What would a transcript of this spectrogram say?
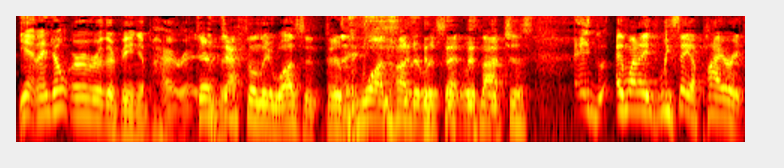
Yeah, and I don't remember there being a pirate. There the- definitely wasn't. There one hundred percent was not just. And when I, we say a pirate,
